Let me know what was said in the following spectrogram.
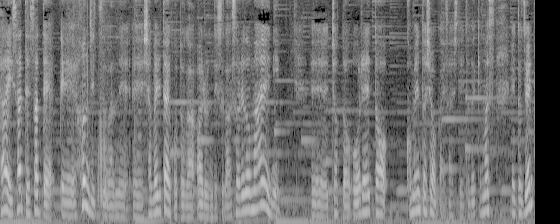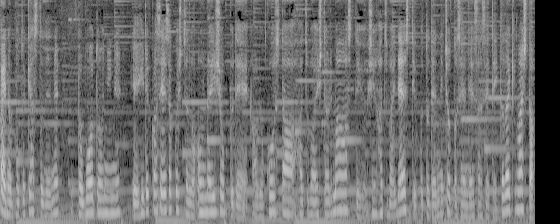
はいさてさて、えー、本日はね喋、えー、りたいことがあるんですがそれの前にえー、ちょっとお礼とコメント紹介させていただきます。えっ、と前回のポッドキャストでね、えっと冒頭にね、えー、秀香製作室のオンラインショップであのコースター発売しておりますっていう新発売ですっていうことでね、ちょっと宣伝させていただきました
